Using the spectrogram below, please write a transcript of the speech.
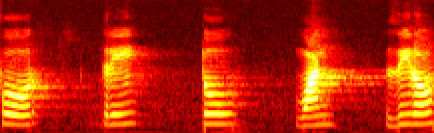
4, 3, 2, 1, 0.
